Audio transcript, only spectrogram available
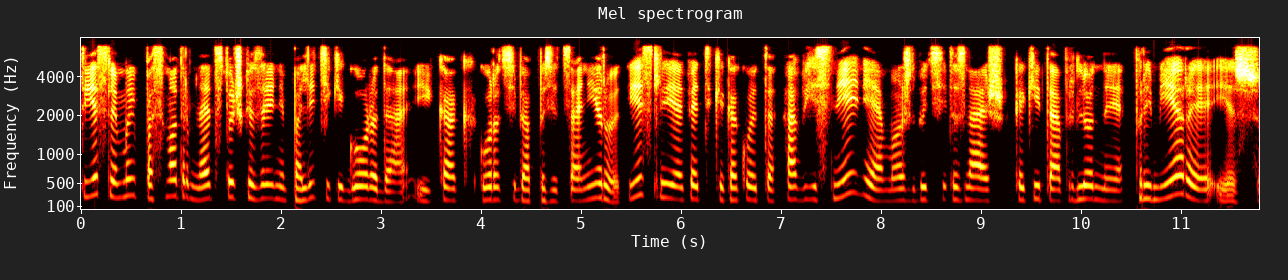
если мы посмотрим на это с точки зрения политики города и как город себя позиционирует, есть ли опять-таки какое-то объяснение, может быть, ты знаешь какие-то определенные примеры из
